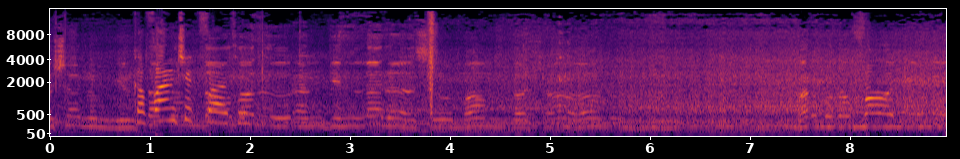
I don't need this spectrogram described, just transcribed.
aşarım Yırtarım Kafanı çek Fatih. dağları, enginlere sığmam taşarım Karbona fakiri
